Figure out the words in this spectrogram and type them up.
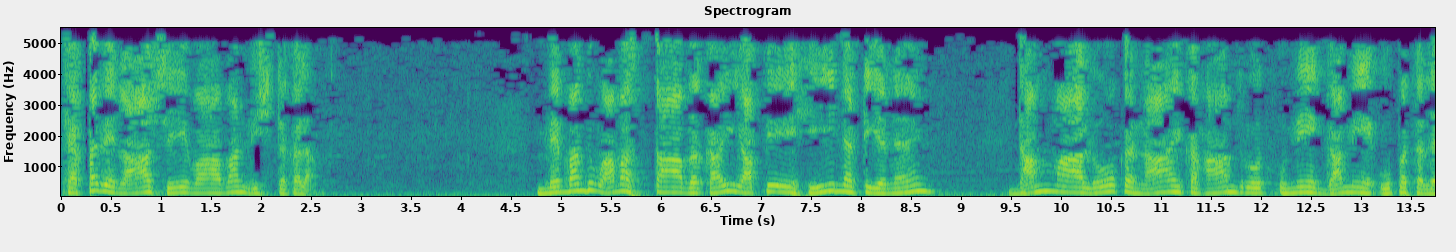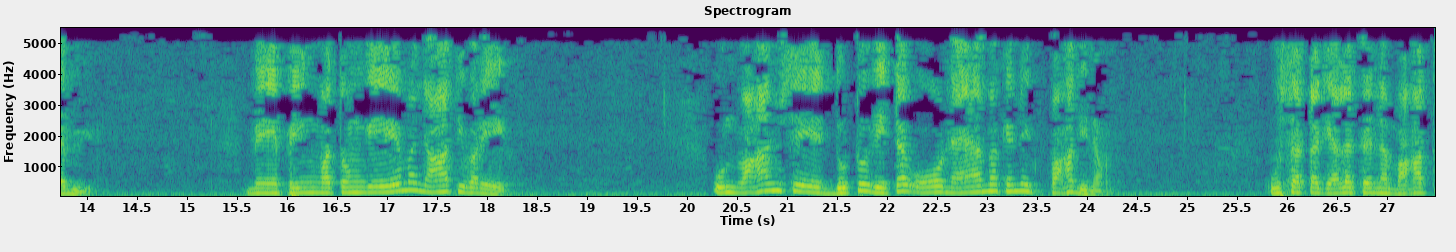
කැප වෙලා සේවාවන් ඉෂ්ට කළා. මෙබඳු අවස්ථාවකයි අපේ හීනටියන ධම්මා ලෝක නායක හාමුදුරුවෝ උමේ ගමේ උපත ලැබුවේ. මේ පින්වතුන්ගේම ඥාතිවරේ උන්වහන්සේ දුටු විට ඕනෑම කෙනෙක් පහදිනවා. උසට ගැලපෙන මහතක්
